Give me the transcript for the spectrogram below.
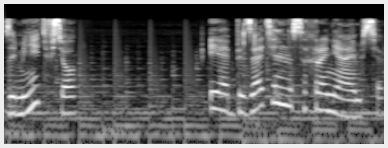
«Заменить все». И обязательно сохраняемся.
